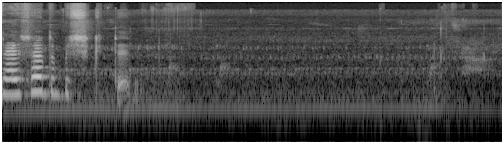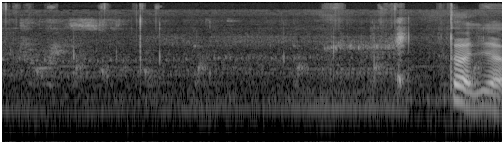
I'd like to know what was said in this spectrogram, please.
Neyse hadi biz gidelim. Bekle.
